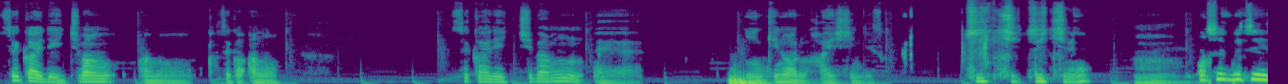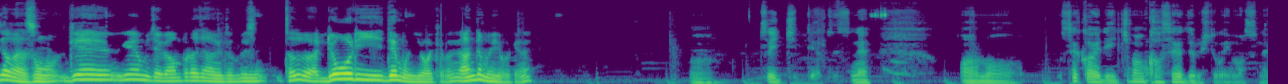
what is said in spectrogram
世界で一番、あの、稼が、あの、世界で一番、えー人気のある配信です。ツイッチ、ツイッチね。うん。あ、それ別に、だからその、ゲー、ゲームじゃガンプラじゃなくて別に、例えば料理でもいいわけね。何でもいいわけね。うん。ツイッチってやつですね。あの、世界で一番稼いでる人がいますね。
